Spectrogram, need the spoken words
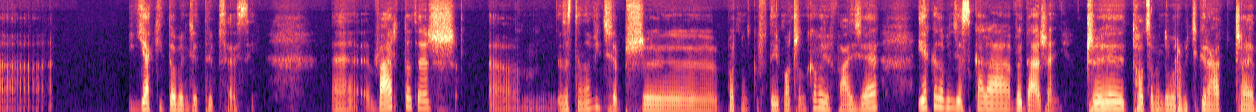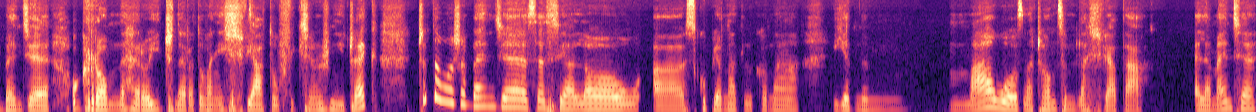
e, jaki to będzie typ sesji. E, Warto też zastanowić się przy w tej początkowej fazie, jaka to będzie skala wydarzeń. Czy to, co będą robić gracze, będzie ogromne, heroiczne ratowanie światów i księżniczek, czy to może będzie sesja low, skupiona tylko na jednym mało znaczącym dla świata elemencie,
